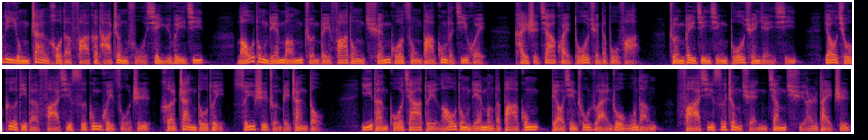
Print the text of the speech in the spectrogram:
利用战后的法克塔政府陷于危机，劳动联盟准备发动全国总罢工的机会。开始加快夺权的步伐，准备进行夺权演习，要求各地的法西斯工会组织和战斗队随时准备战斗。一旦国家对劳动联盟的罢工表现出软弱无能，法西斯政权将取而代之。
